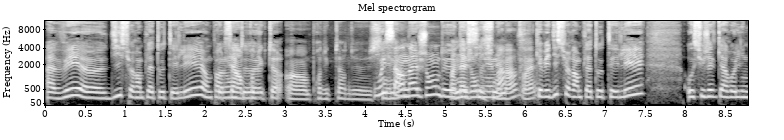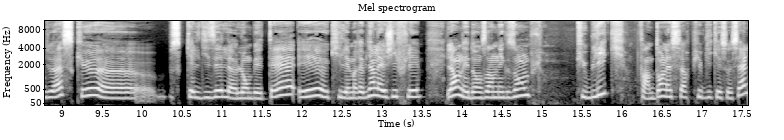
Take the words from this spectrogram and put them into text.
avait dit sur un plateau télé en parlant c'est un de... producteur un producteur de cinéma oui c'est un agent de, un agent cinéma, de cinéma qui avait dit sur un plateau télé au sujet de Caroline Duas que ce qu'elle disait l'embêtait et qu'il aimerait bien la gifler là on est dans un exemple public enfin dans la sphère publique et sociale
